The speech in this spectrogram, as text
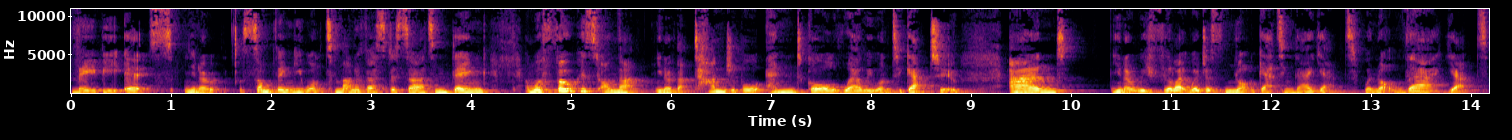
Maybe it's, you know, something you want to manifest a certain thing. And we're focused on that, you know, that tangible end goal of where we want to get to. And you know, we feel like we're just not getting there yet. We're not there yet.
